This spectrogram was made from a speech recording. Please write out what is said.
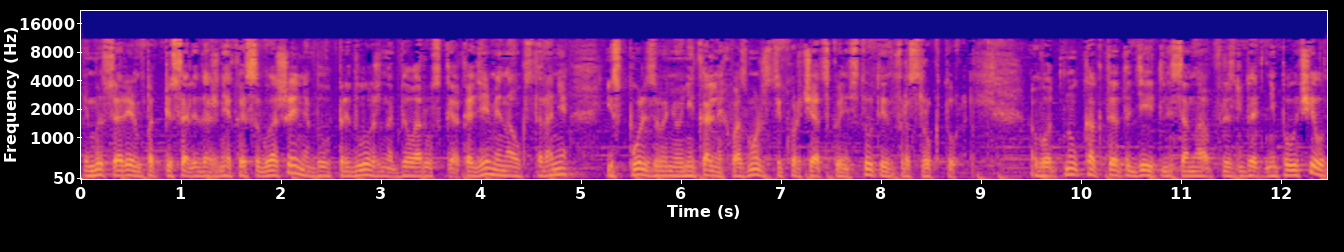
И мы все время подписали даже некое соглашение, было предложено Белорусской академии наук стороне использование уникальных возможностей Курчатского института инфраструктуры. Вот. Ну, как-то эта деятельность, она в результате не получила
